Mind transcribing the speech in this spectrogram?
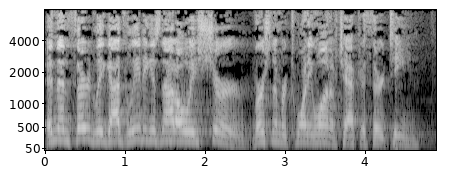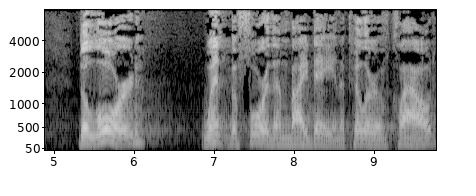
And then thirdly, God's leading is not always sure. Verse number 21 of chapter 13. The Lord went before them by day in a pillar of cloud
